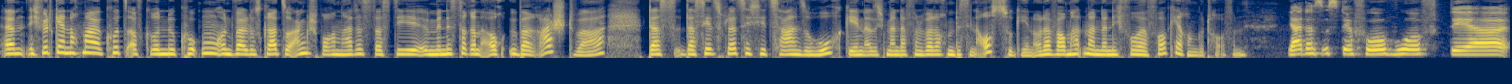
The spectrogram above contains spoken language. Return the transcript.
Ähm, ich würde gerne noch mal kurz auf Gründe gucken und weil du es gerade so angesprochen hattest, dass die Ministerin auch überrascht war, dass, dass jetzt plötzlich die Zahlen so hochgehen. Also ich meine, davon war doch ein bisschen auszugehen, oder? Warum hat man da nicht vorher Vorkehrungen getroffen? Ja, das ist der Vorwurf, der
